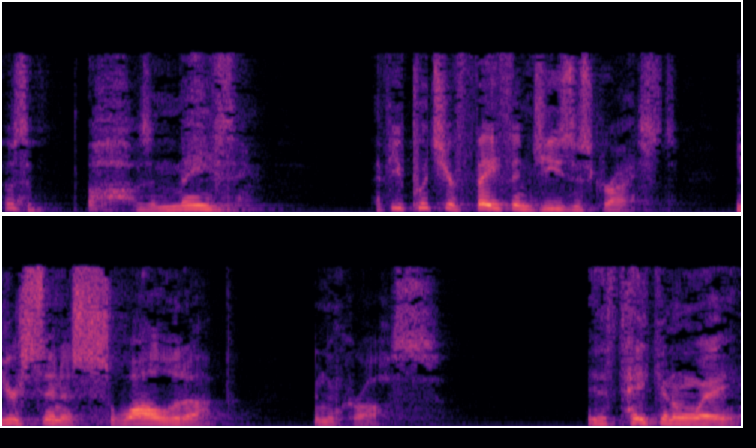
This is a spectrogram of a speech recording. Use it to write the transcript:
it was, a, oh, it was amazing. If you put your faith in Jesus Christ, your sin is swallowed up in the cross. It is taken away.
